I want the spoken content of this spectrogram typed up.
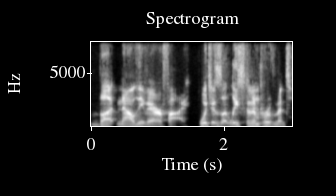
but now they verify which is at least an improvement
